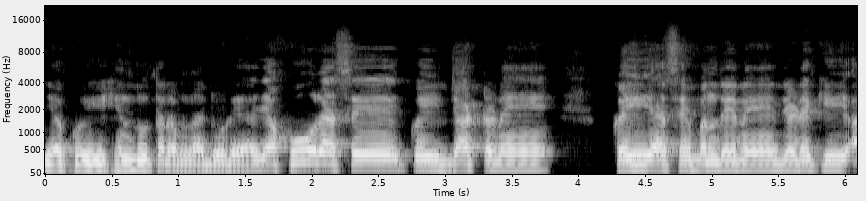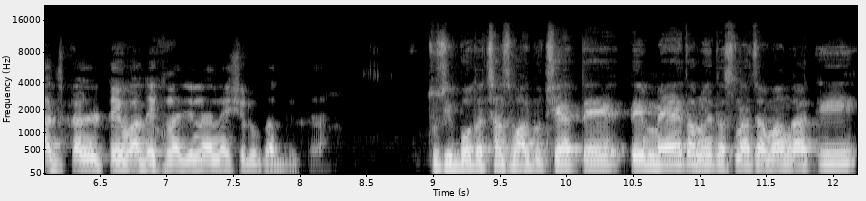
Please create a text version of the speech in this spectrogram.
ਜਾਂ ਕੋਈ ਹਿੰਦੂ ਧਰਮ ਨਾਲ ਜੁੜਿਆ ਜਾਂ ਹੋਰ ਐਸੇ ਕੋਈ ਜੱਟ ਨੇ ਕਈ ਐਸੇ ਬੰਦੇ ਨੇ ਜਿਹੜੇ ਕਿ ਅੱਜ ਕੱਲ ਟੇਵਾ ਦੇਖਣਾ ਜਿਨ੍ਹਾਂ ਨੇ ਸ਼ੁਰੂ ਕਰ ਦਿੱਤਾ? ਤੁਸੀਂ ਬਹੁਤ ਅੱਛਾ ਸਵਾਲ ਪੁੱਛਿਆ ਤੇ ਤੇ ਮੈਂ ਤੁਹਾਨੂੰ ਇਹ ਦੱਸਣਾ ਚਾਹਾਂਗਾ ਕਿ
